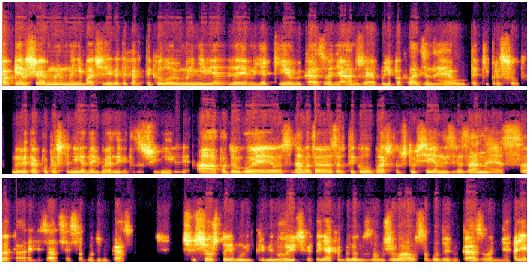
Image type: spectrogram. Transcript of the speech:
Па-першае мы мы не бачылі гэтых артыкулаў мы не ведаем якія выказвання Анжая былі пакладзеныя ў такі прысуд. Мы гэта попросту не ведаем бо яны гэта зачынілі. А по-другое нават з артыкулаў бачна што ўсе яны звязаныя з рэалізацыяй свабоды выказа все что яму інкрымінуюць гэта якобы ён злоўжываў свабодай выказвання але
